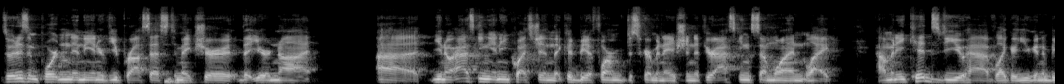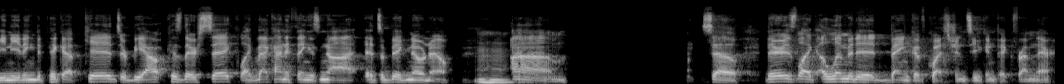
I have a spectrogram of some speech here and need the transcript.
so it is important in the interview process to make sure that you're not, uh, you know, asking any question that could be a form of discrimination. If you're asking someone like, "How many kids do you have?" Like, are you going to be needing to pick up kids or be out because they're sick? Like that kind of thing is not. It's a big no-no. Mhm. Um, so there is like a limited bank of questions you can pick from there.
